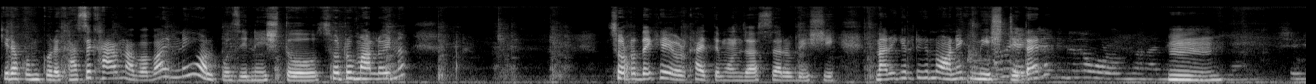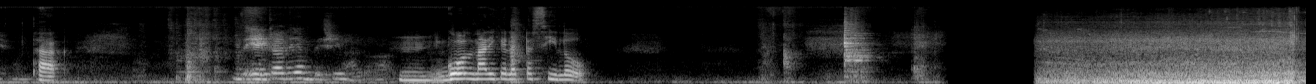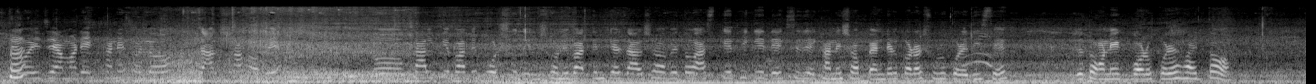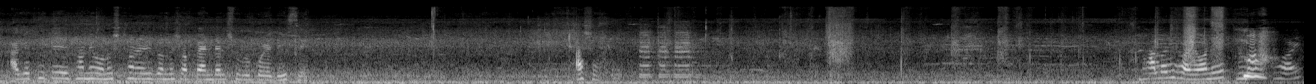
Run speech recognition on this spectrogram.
কীরকম করে খাচ্ছে? খাও না বাবা এমনি অল্প জিনিস তো ছোট মালই না। ছোট দেখে ওর খাইতে মন যাচ্ছে আরও বেশি। নারিকেলটা কিন্তু অনেক মিষ্টি তাই না? হুম। থাক। এটা দিয়ে বেশি ভালো হুম গোল নারিকেল একটা ছিল ওই যে আমার এখানে হলো জালসা হবে। তো কালকে বাদে পরশু দিন শনিবার দিনকে জালসা হবে। তো আজকে থেকে দেখছি যে এখানে সব প্যান্ডেল করা শুরু করে দিছে। যেহেতু অনেক বড় করে হয় তো আগে থেকে এখানে অনুষ্ঠানের জন্য সব প্যান্ডেল শুরু করে দিয়েছে আসো। ভালোই হয় অনেক হয়।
